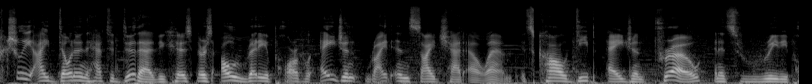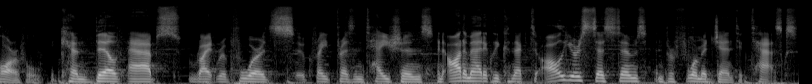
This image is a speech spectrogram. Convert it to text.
actually, I don't even have to do that because there's already a powerful agent right inside ChatLLM. It's called Deep Agent Pro, and it's really powerful. It can build apps, write reports, create presentations, and automatically connect to all your systems and perform agentic tasks.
